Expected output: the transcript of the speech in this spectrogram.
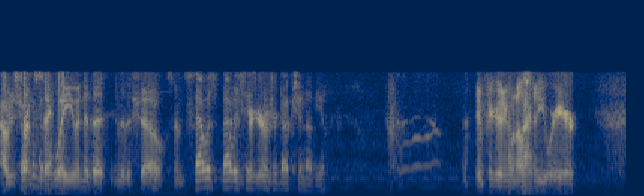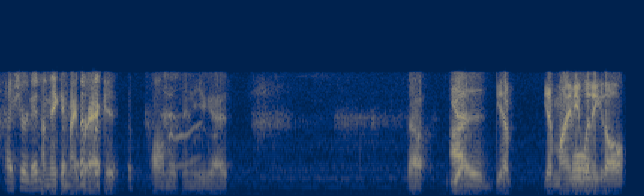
I was just trying to Welcome to- segue you into the into the show since That was that was didn't his figure- introduction of you. I didn't figure anyone else knew you were here. I sure did. I'm making my bracket I'm listening to you guys. So, You uh, have, you have you have Miami well- winning it all.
